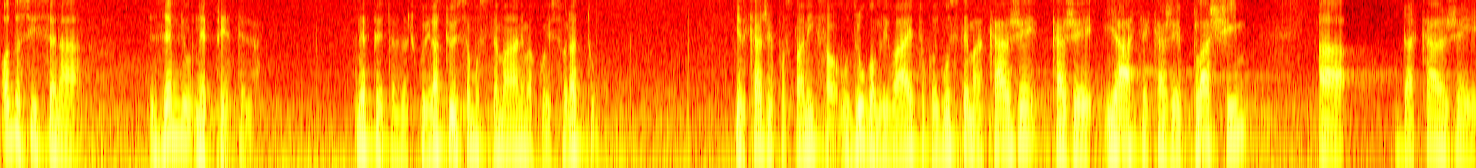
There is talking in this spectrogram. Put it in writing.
odnosi se na zemlju neprijatelja. Neprijatelja, znači koji ratuju sa muslimanima, koji su ratu. Jer kaže poslanik u drugom rivajetu kod muslima, kaže, kaže, ja se, kaže, plašim, a da kaže,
